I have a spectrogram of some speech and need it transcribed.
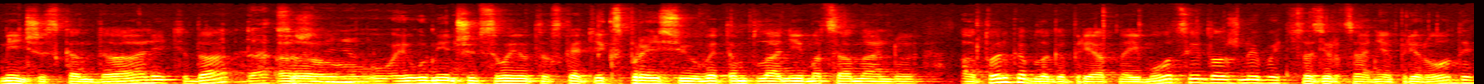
меньше скандалить, да, Да, Э, уменьшить свою, так сказать, экспрессию в этом плане эмоциональную. А только благоприятные эмоции должны быть, созерцание природы,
